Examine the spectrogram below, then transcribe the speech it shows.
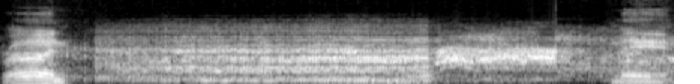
Run. Man.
